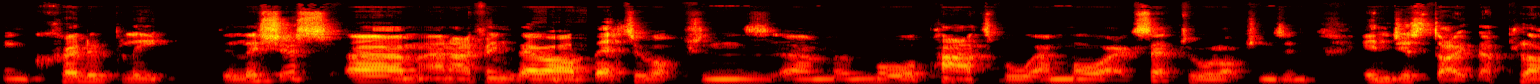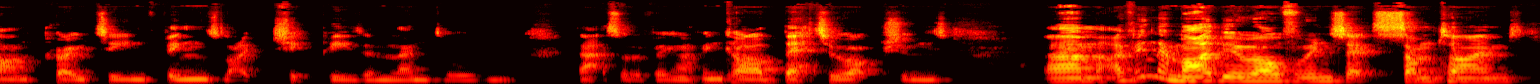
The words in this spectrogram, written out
incredibly delicious. Um, and I think there are better options, um, more palatable and more acceptable options in, in just like the plant protein, things like chickpeas and lentils and that sort of thing, I think are better options. Um, I think there might be a role for insects sometimes.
